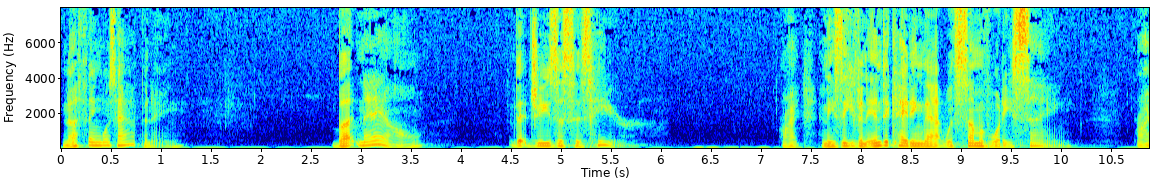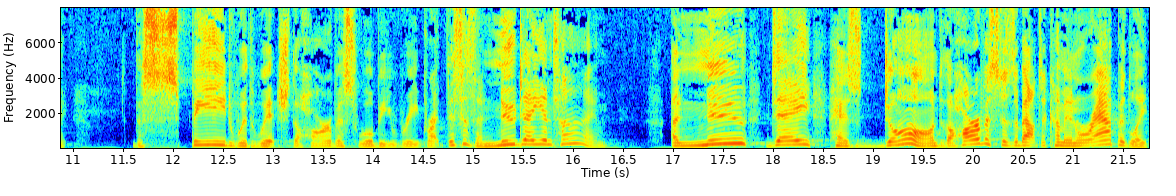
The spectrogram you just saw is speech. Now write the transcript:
nothing was happening. But now that Jesus is here, right? And he's even indicating that with some of what he's saying, right? The speed with which the harvest will be reaped, right? This is a new day in time. A new day has dawned. The harvest is about to come in rapidly.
